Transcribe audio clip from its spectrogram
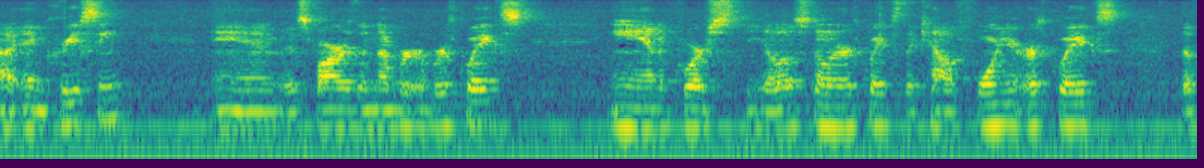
uh, increasing, and as far as the number of earthquakes, and of course the Yellowstone earthquakes, the California earthquakes, the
